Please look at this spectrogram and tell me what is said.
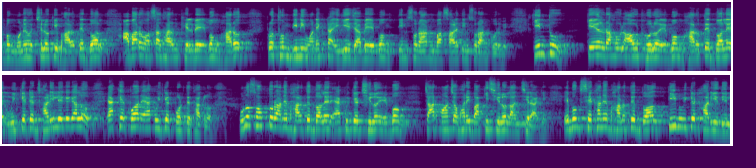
এবং মনে হচ্ছিল কি ভারতের দল আবারও অসাধারণ খেলবে এবং ভারত প্রথম দিনই অনেকটা এগিয়ে যাবে এবং তিনশো রান বা সাড়ে তিনশো রান করবে। কিন্তু কে এল রাহুল আউট হলো এবং ভারতের দলের উইকেটের ঝাড়ি লেগে গেল। একের পর এক উইকেট পড়তে থাকল। উনসত্তর রানে ভারতের দলের এক উইকেট ছিল এবং চার পাঁচ ওভারই বাকি ছিল লাঞ্চের আগে এবং সেখানে ভারতের দল তিন উইকেট হারিয়ে দিল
